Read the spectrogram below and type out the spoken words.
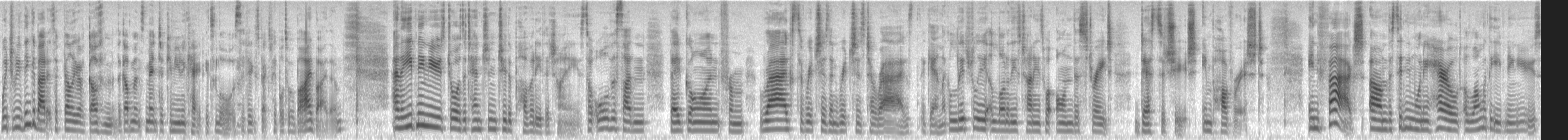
Which, when you think about it, it's a failure of government. The government's meant to communicate its laws if it expects people to abide by them. And the Evening News draws attention to the poverty of the Chinese. So, all of a sudden, they'd gone from rags to riches and riches to rags again. Like, literally, a lot of these Chinese were on the street, destitute, impoverished. In fact, um, the Sydney Morning Herald, along with the Evening News,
